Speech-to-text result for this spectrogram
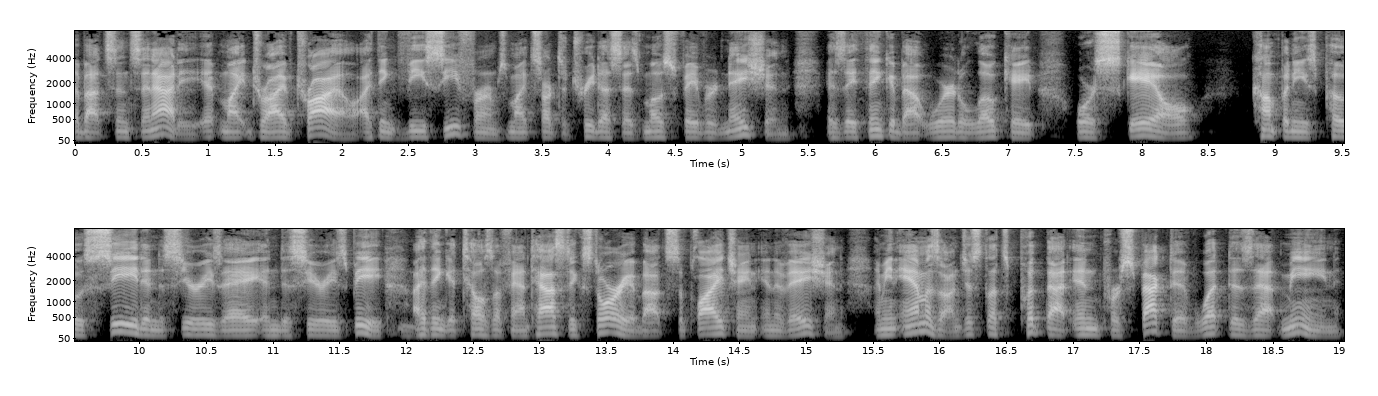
about Cincinnati. It might drive trial. I think VC firms might start to treat us as most favored nation as they think about where to locate or scale companies post seed into Series A into Series B. Mm-hmm. I think it tells a fantastic story about supply chain innovation. I mean, Amazon, just let's put that in perspective. What does that mean?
